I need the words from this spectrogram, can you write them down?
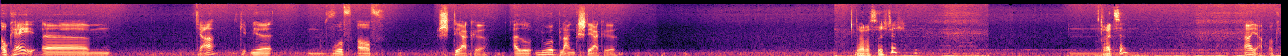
Okay, ähm. Ja, gib mir einen Wurf auf Stärke. Also nur blank Stärke. War das richtig? 13? Ah ja, okay.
